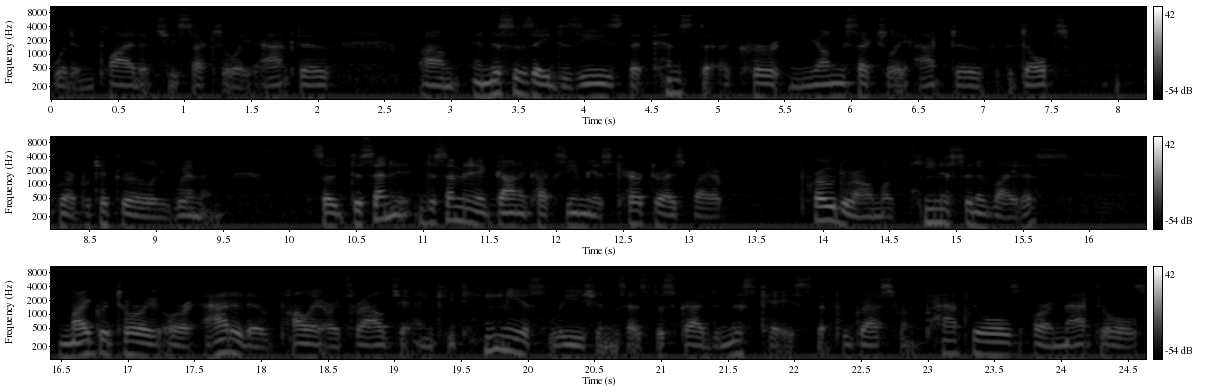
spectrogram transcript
would imply that she's sexually active. Um, and this is a disease that tends to occur in young sexually active adults who are particularly women. So disseminated gonococcemia is characterized by a prodrome of tenosynovitis, migratory or additive polyarthralgia, and cutaneous lesions, as described in this case, that progress from papules or macules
